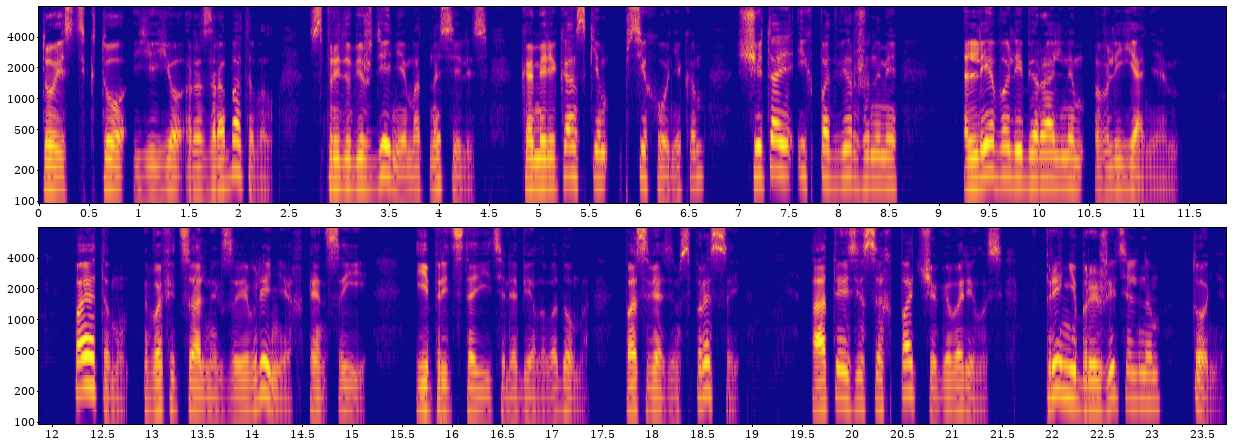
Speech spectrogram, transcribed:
то есть кто ее разрабатывал, с предубеждением относились к американским психоникам, считая их подверженными леволиберальным влиянием. Поэтому в официальных заявлениях НСИ и представителя Белого дома по связям с прессой о тезисах Патча говорилось в пренебрежительном тоне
